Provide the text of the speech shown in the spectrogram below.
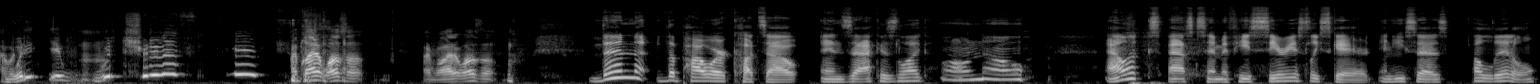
I would, would it yeah, would should it have. I'm glad it wasn't. I'm glad it wasn't. Then the power cuts out, and Zach is like, oh no. Alex asks him if he's seriously scared, and he says, a little.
